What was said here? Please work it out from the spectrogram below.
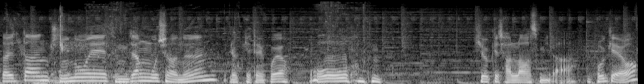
자, 일단 준호의 등장 모션은 이렇게 되고요. 오 귀엽게 잘 나왔습니다. 볼게요.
